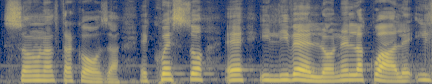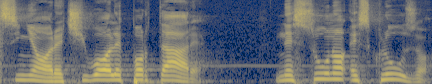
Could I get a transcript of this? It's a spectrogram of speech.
sono un'altra cosa e questo è il livello nella quale il Signore ci vuole portare, nessuno escluso.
